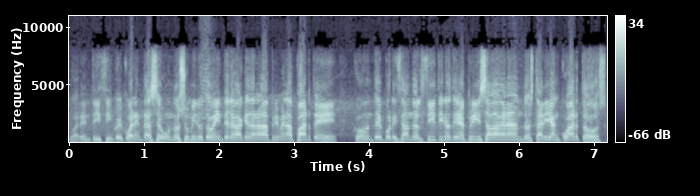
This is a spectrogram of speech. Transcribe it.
45 y 40 segundos, un minuto 20 le va a quedar a la primera parte. Contemporizando el City, no tiene prisa, va ganando, estarían cuartos.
